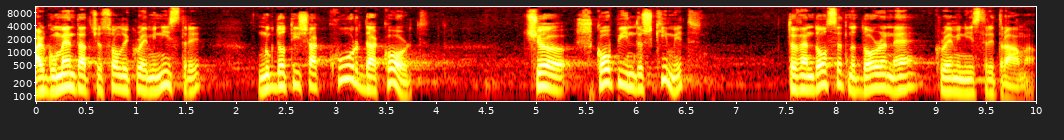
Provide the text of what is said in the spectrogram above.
argumentat që solli kryeministri, nuk do të isha kurrë dakord që shkopi i ndëshkimit, të vendoset në dorën e kryeministrit Rama.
